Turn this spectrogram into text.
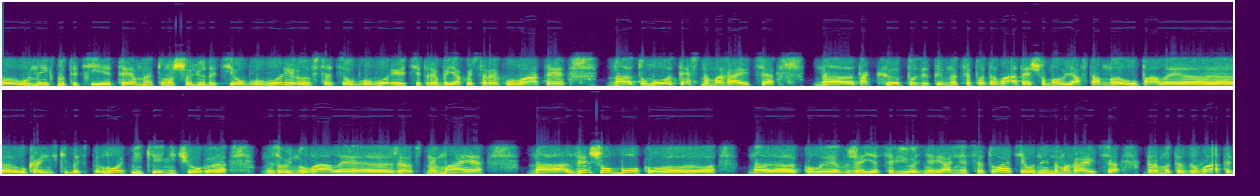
уникнути цієї теми, тому що люди ці обговорюють, все це обговорюють, і треба якось реагувати. На тому теж намагаються е, так позитивно це подавати, що мовляв, там упали е, українські безпілотники, нічого не зруйнували, е, жертв немає. З іншого боку, е, коли вже є серйозні реальні ситуації, вони намагаються драматизувати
